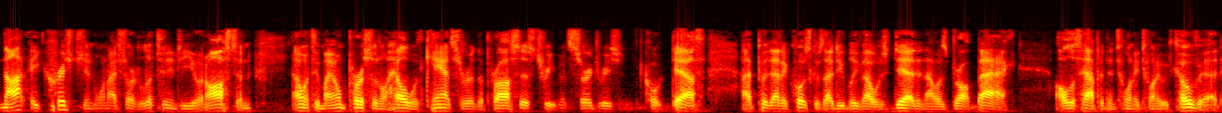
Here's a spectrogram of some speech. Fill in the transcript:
not a Christian when I started listening to you in Austin. I went through my own personal hell with cancer and the process, treatment, surgeries, and quote, death. I put that in quotes because I do believe I was dead and I was brought back all this happened in 2020 with COVID.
